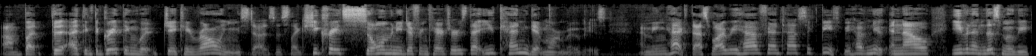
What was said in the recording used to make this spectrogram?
Um, but the, I think the great thing what J.K. Rowling does is like she creates so many different characters that you can get more movies. I mean, heck, that's why we have Fantastic Beasts. We have Newt. And now, even in this movie,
